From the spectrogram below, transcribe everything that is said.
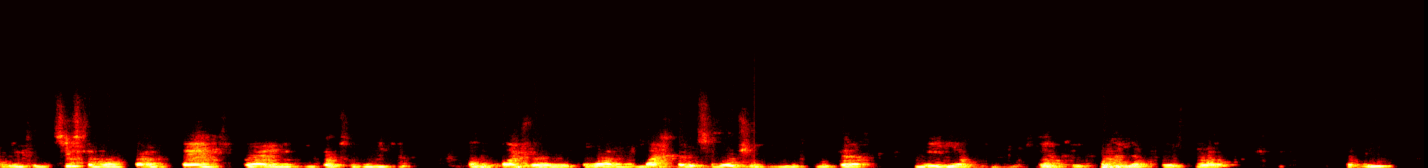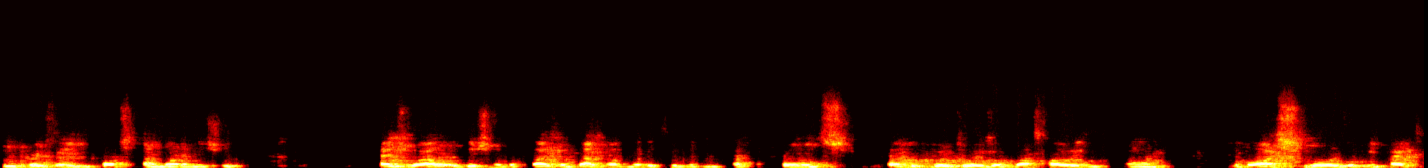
into the system or in front of the fans, creating an increase in energy. On the contrary, we're providing a much better solution with better media to, to, the first world increased energy costs are not an issue. As well, addition of the plasma does not negatively impact performance of the filter or dust holding um, device, nor does it impact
